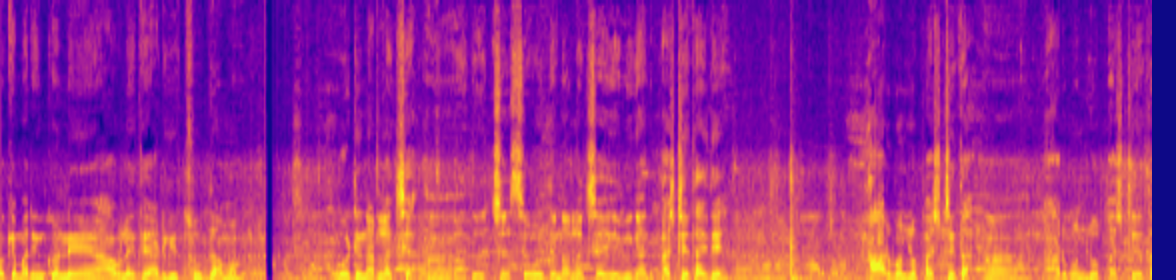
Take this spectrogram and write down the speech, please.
ఓకే మరి ఇంకొన్ని ఆవులు అయితే అడిగి చూద్దాము. ఒకటిన్నర లక్ష ఇది వచ్చేసి ఒకటిన్నర లక్ష ఏవి కానీ ఫస్ట్ ఈత ఇది. ఆరు బండ్లు ఫస్ట్ ఈత. ఆరు బండ్లు ఫస్ట్ ఈత.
